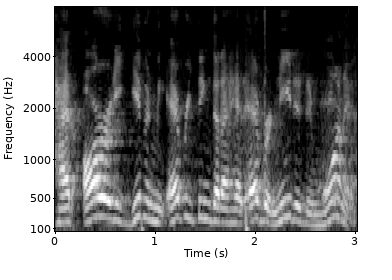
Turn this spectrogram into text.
had already given me everything that I had ever needed and wanted.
